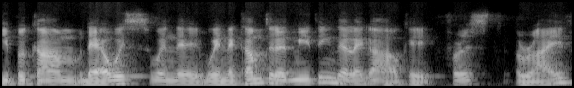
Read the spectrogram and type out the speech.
people come they always when they when they come to that meeting they're like ah okay first arrive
